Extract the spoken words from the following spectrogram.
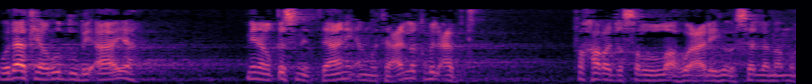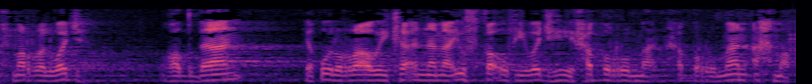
وذاك يرد بآية من القسم الثاني المتعلق بالعبد. فخرج صلى الله عليه وسلم محمر الوجه غضبان يقول الراوي كأنما يفقأ في وجهه حب الرمان حب الرمان أحمر.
